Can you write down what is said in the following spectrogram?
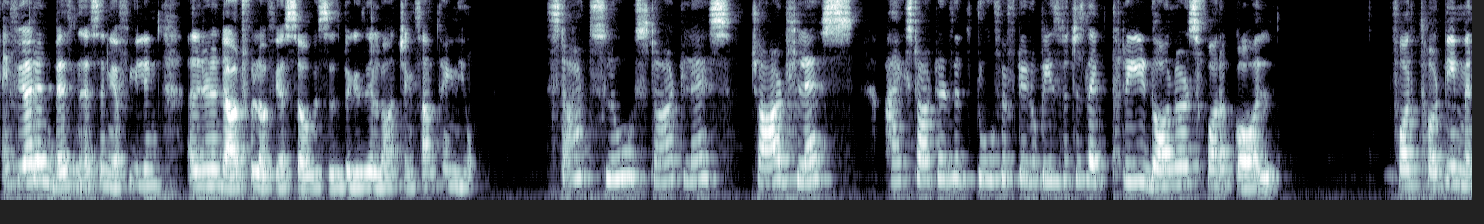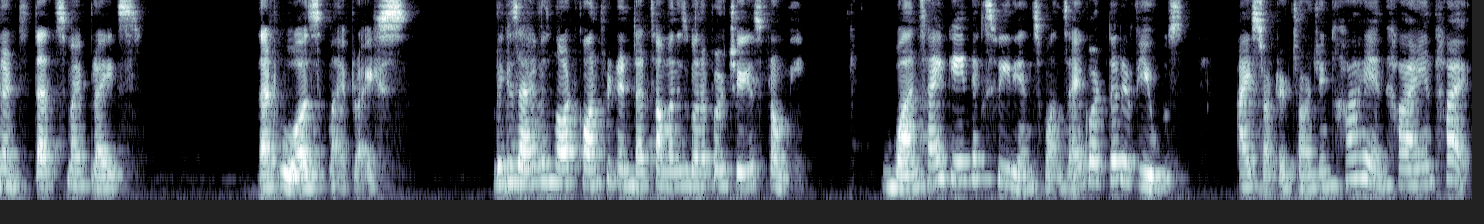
if you're in business and you're feeling a little doubtful of your services because you're launching something new, Start slow, start less, charge less. I started with 250 rupees, which is like $3 for a call for 30 minutes. That's my price. That was my price. Because I was not confident that someone is going to purchase from me. Once I gained experience, once I got the reviews, I started charging high and high and high.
